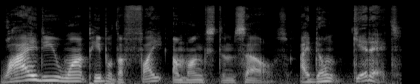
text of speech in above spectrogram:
Why do you want people to fight amongst themselves? I don't get it.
